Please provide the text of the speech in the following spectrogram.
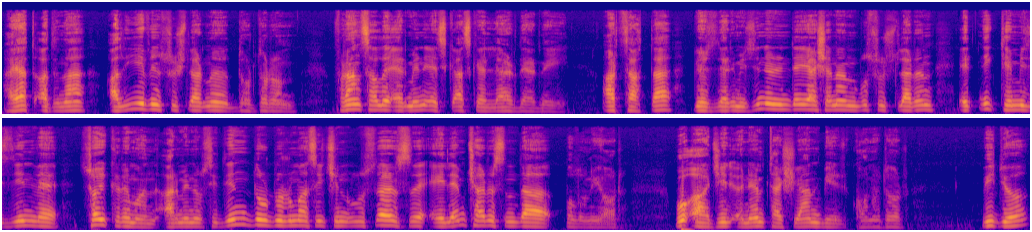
Hayat adına Aliyev'in suçlarını durdurun. Fransalı Ermeni Eski Askerler Derneği. Artsak'ta gözlerimizin önünde yaşanan bu suçların etnik temizliğin ve soykırımın Armenosid'in durdurulması için uluslararası eylem çağrısında bulunuyor. Bu acil önem taşıyan bir konudur. Video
